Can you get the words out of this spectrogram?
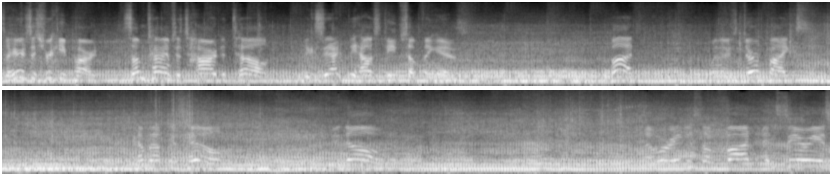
So here's the tricky part. Sometimes it's hard to tell exactly how steep something is. But when there's dirt bikes coming up this hill, you know that we're into some fun and serious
